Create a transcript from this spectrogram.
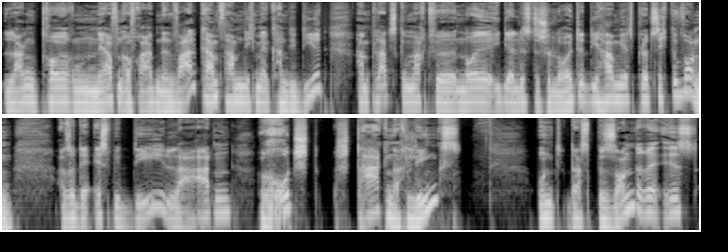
langen, teuren, nervenaufreibenden Wahlkampf, haben nicht mehr kandidiert, haben Platz gemacht für neue idealistische Leute, die haben jetzt plötzlich gewonnen. Also der SPD-Laden rutscht stark nach links und das Besondere ist,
